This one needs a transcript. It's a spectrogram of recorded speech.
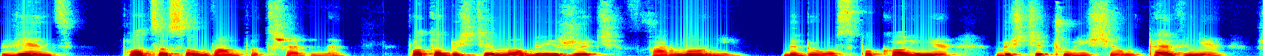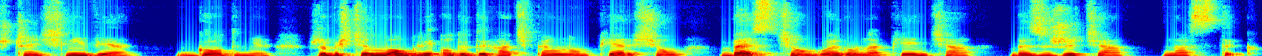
Więc po co są Wam potrzebne? Po to, byście mogli żyć w harmonii, by było spokojnie, byście czuli się pewnie, szczęśliwie, godnie, żebyście mogli oddychać pełną piersią, bez ciągłego napięcia, bez życia na styk.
